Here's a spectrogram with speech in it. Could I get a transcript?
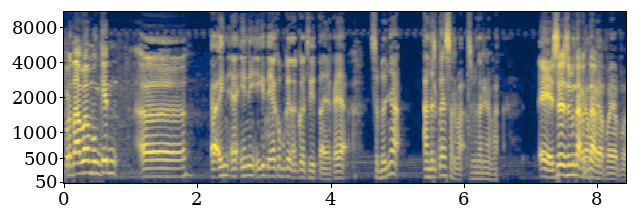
Pertama mungkin eh Ah, ini eh, ini ini aku mungkin aku cerita ya kayak sebenarnya under pressure pak sebenarnya pak eh se- sebentar, apa bentar. apa apa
